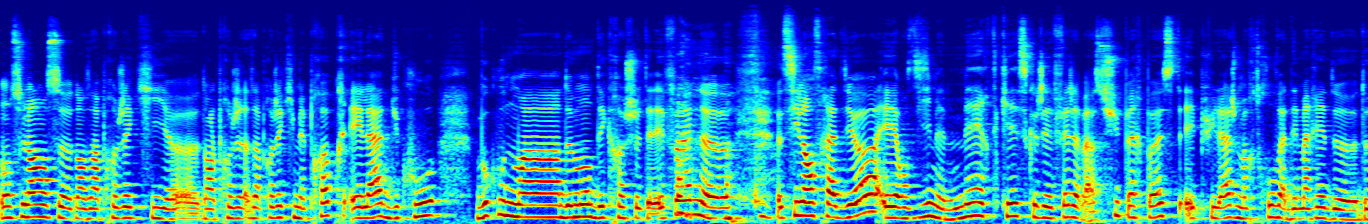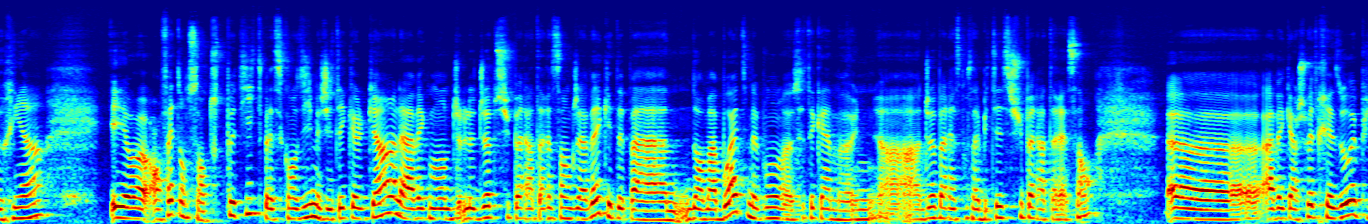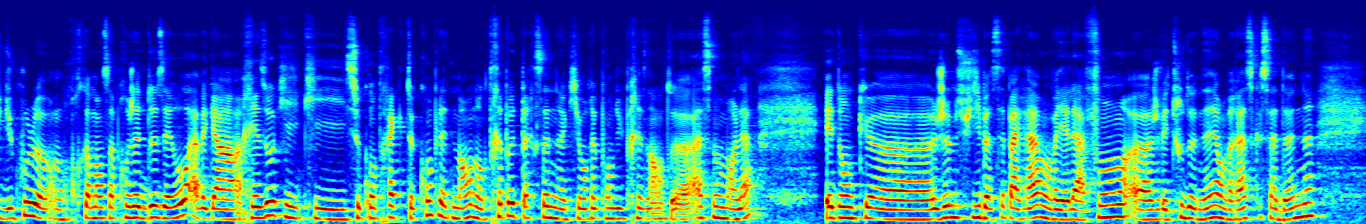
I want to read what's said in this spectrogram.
on se lance dans un projet qui, euh, dans le projet, un projet qui m'est propre. Et là, du coup, beaucoup de moins de monde décroche le téléphone, euh, silence radio, et on se dit mais merde, qu'est-ce que j'ai fait? J'avais un super poste, et puis là, je me retrouve à démarrer de, rien. Et euh, en fait, on se sent toute petite parce qu'on se dit, mais j'étais quelqu'un, là, avec mon, le job super intéressant que j'avais, qui n'était pas dans ma boîte, mais bon, c'était quand même un job à responsabilité super intéressant. Euh, avec un chouette réseau. Et puis du coup, on recommence un projet de 2-0 avec un réseau qui, qui, se contracte complètement. Donc très peu de personnes qui ont répondu présentes euh, à ce moment-là. Et donc euh, je me suis dit, bah, c'est pas grave, on va y aller à fond, je vais tout donner, on verra ce que ça donne.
